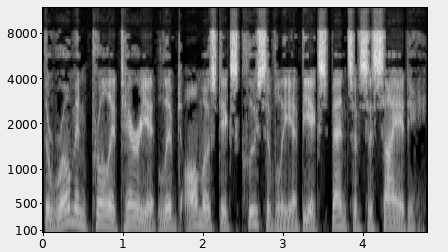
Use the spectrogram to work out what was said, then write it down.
"...the Roman proletariat lived almost exclusively at the expense of society.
